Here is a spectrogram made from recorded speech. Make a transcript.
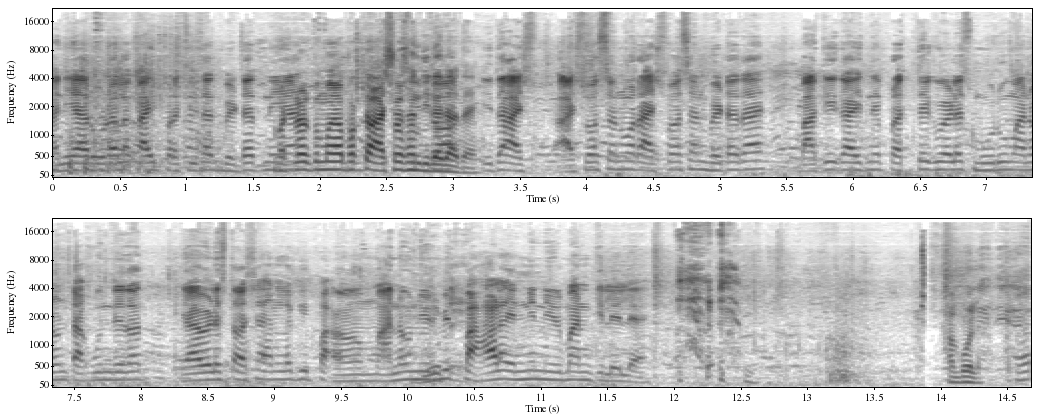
आणि या रोडाला काही प्रतिसाद भेटत नाही. म्हटलं तुम्हाला फक्त आश्वासन दिलं जात आहे. इथं आश- आश्वासनवर आश्वासन भेटत आहे. बाकी काहीच नाही. प्रत्येक वेळेस मुरुम आणून टाकून देतात. यावेळेस तर असं आणलं की पा- अं, मानवनिर्मित पहाड यांनी निर्माण केलेले आहे. हां बोला. हा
